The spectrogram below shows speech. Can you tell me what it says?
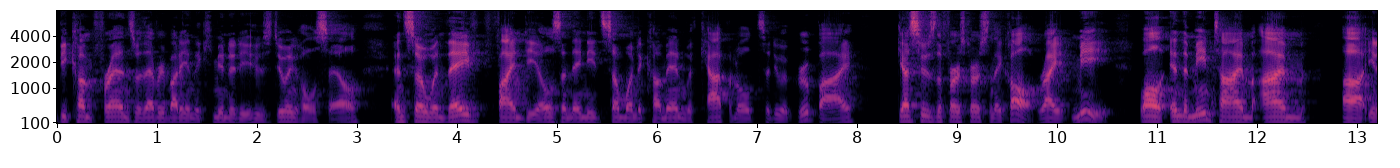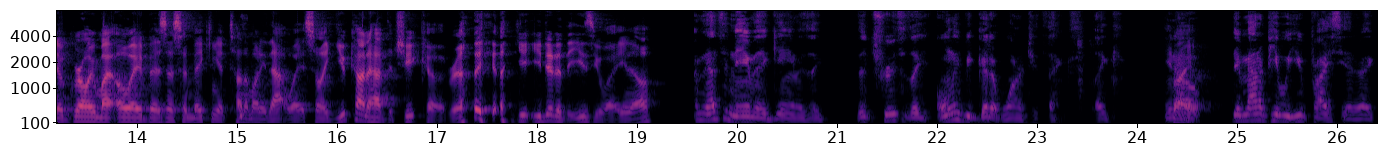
become friends with everybody in the community who's doing wholesale. And so when they find deals and they need someone to come in with capital to do a group buy, guess who's the first person they call? Right, me well, in the meantime, I'm uh, you know, growing my OA business and making a ton of money that way. So like you kind of have the cheat code, really. like you, you did it the easy way, you know? I mean, that's the name of the game is like the truth is like only be good at one or two things. Like, you know, right. the amount of people you probably see are like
